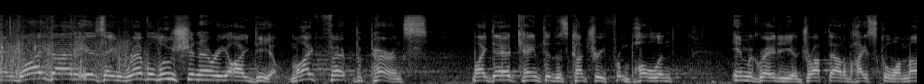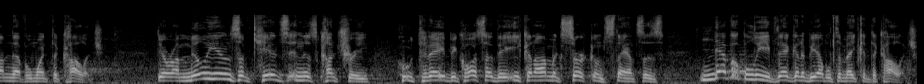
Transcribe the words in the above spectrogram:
And why that is a revolutionary idea. My parents, my dad came to this country from Poland, immigrated here, dropped out of high school. My mom never went to college. There are millions of kids in this country who today, because of their economic circumstances, never believe they're going to be able to make it to college.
